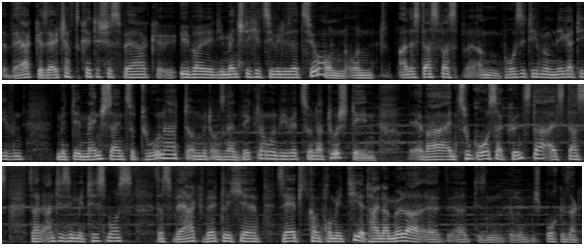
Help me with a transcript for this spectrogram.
Werk, gesellschaftskritisches Werk über die menschliche Zivilisation und alles das, was am Positiven und Negativen mit dem Menschsein zu tun hat und mit unserer Entwicklung und wie wir zur Natur stehen. Er war ein zu großer Künstler, als dass sein Antisemitismus das Werk wirklich äh, selbst kompromittiert. Heiner Müller äh, hat diesen berühmten Spruch gesagt,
